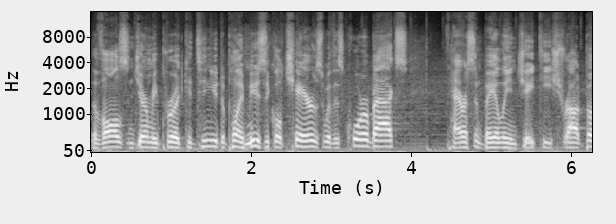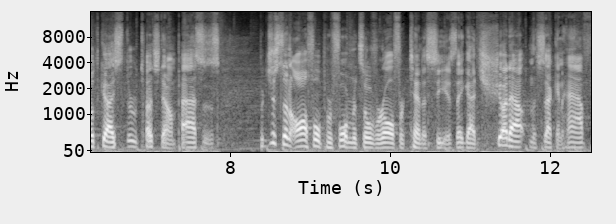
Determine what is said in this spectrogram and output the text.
The Vols and Jeremy Pruitt continued to play musical chairs with his quarterbacks. Harrison Bailey and JT Shrout, both guys threw touchdown passes, but just an awful performance overall for Tennessee as they got shut out in the second half.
